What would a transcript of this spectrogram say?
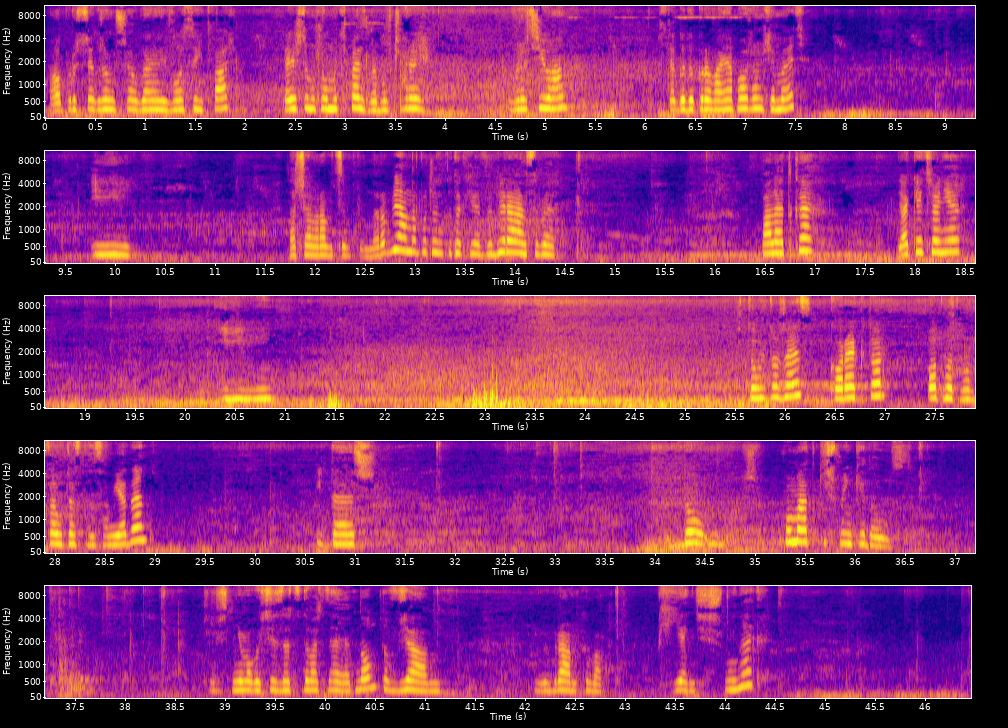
A oprócz tego, że muszę ogarnąć włosy i twarz, to jeszcze muszę myć pędzle, bo wczoraj wróciłam z tego dekorowania, położyłam się myć i zaczęłam robić sobie próbne. Robiłam na początku takie, wybierałam sobie paletkę, jakie cienie i tuż do rzęs, korektor, podkład mam cały czas ten sam jeden i też do pomadki, szminki do ust. Oczywiście nie mogę się zdecydować na jedną, to wzięłam, wybrałam chyba pięć szminek.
